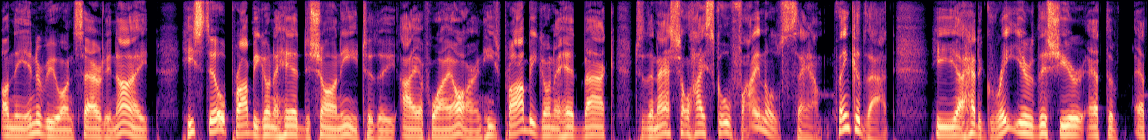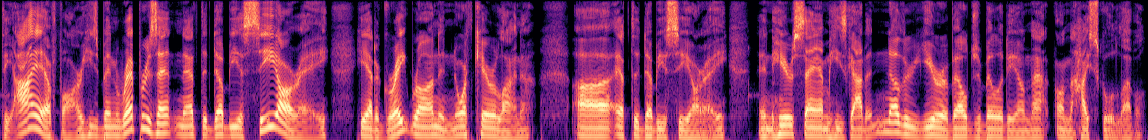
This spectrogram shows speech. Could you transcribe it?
on the interview on Saturday night. He's still probably going to head to Shawnee to the IFYR, and he's probably going to head back to the National High School Finals. Sam, think of that. He uh, had a great year this year at the at the IFR. He's been representing at the WCRA. He had a great run in North Carolina uh, at the WCRA. And here's Sam. He's got another year of eligibility on that on the high school level.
